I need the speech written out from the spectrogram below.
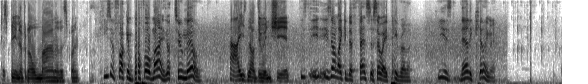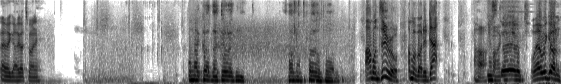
Just beating up an old man at this point. He's a fucking buff old man. He's got 2 mil. Ah, he's not doing shit. He's, he's not like a defenseless OAP, brother. He is nearly killing me. There we go, I got 20. Oh my god, they're doing on a pearl bomb. I'm on zero. I'm about to die. Oh, He's fuck. dead. Well, we got him.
